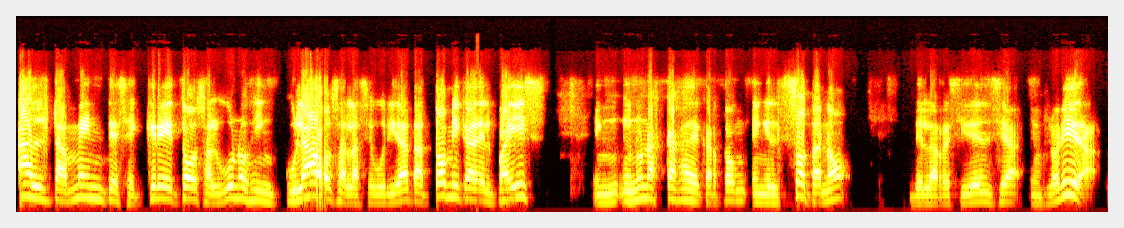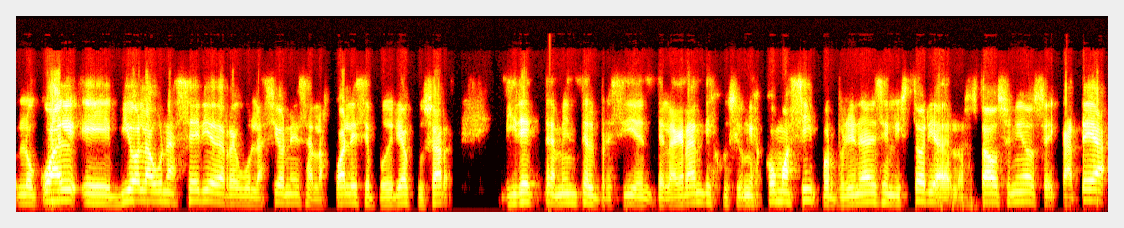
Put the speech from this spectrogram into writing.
altamente secretos, algunos vinculados a la seguridad atómica del país, en unas cajas de cartón en el sótano de la residencia en Florida, lo cual eh, viola una serie de regulaciones a las cuales se podría acusar directamente al presidente. La gran discusión es cómo así, por primera vez en la historia de los Estados Unidos, se catea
